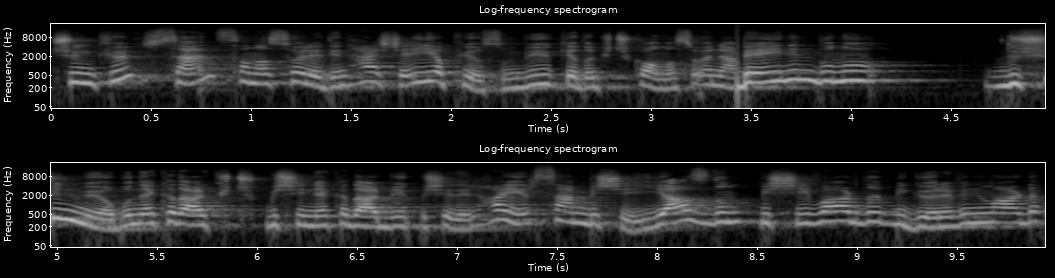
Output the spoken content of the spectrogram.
Çünkü sen sana söylediğin her şeyi yapıyorsun. Büyük ya da küçük olması önemli. Beynin bunu düşünmüyor. Bu ne kadar küçük bir şey, ne kadar büyük bir şey değil. Hayır sen bir şey yazdın, bir şey vardı, bir görevin vardı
